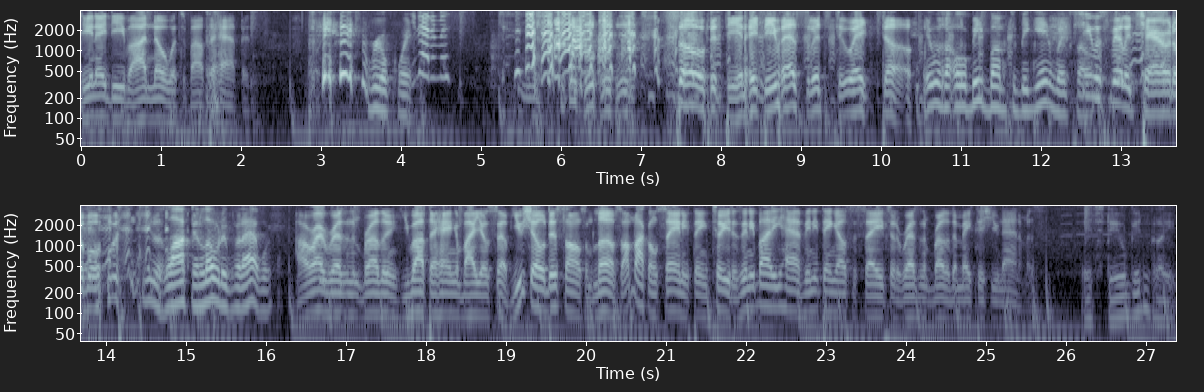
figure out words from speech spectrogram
DNA Diva, I know what's about to happen. Real quick. Unanimous. So the DNA Diva has switched to a dub. It was an OB bump to begin with. So She was feeling charitable. she was locked and loaded for that one. All right, Resident Brother, you out there hanging by yourself. You showed this song some love, so I'm not gonna say anything to you. Does anybody have anything else to say to the Resident Brother to make this unanimous? It's still getting played.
